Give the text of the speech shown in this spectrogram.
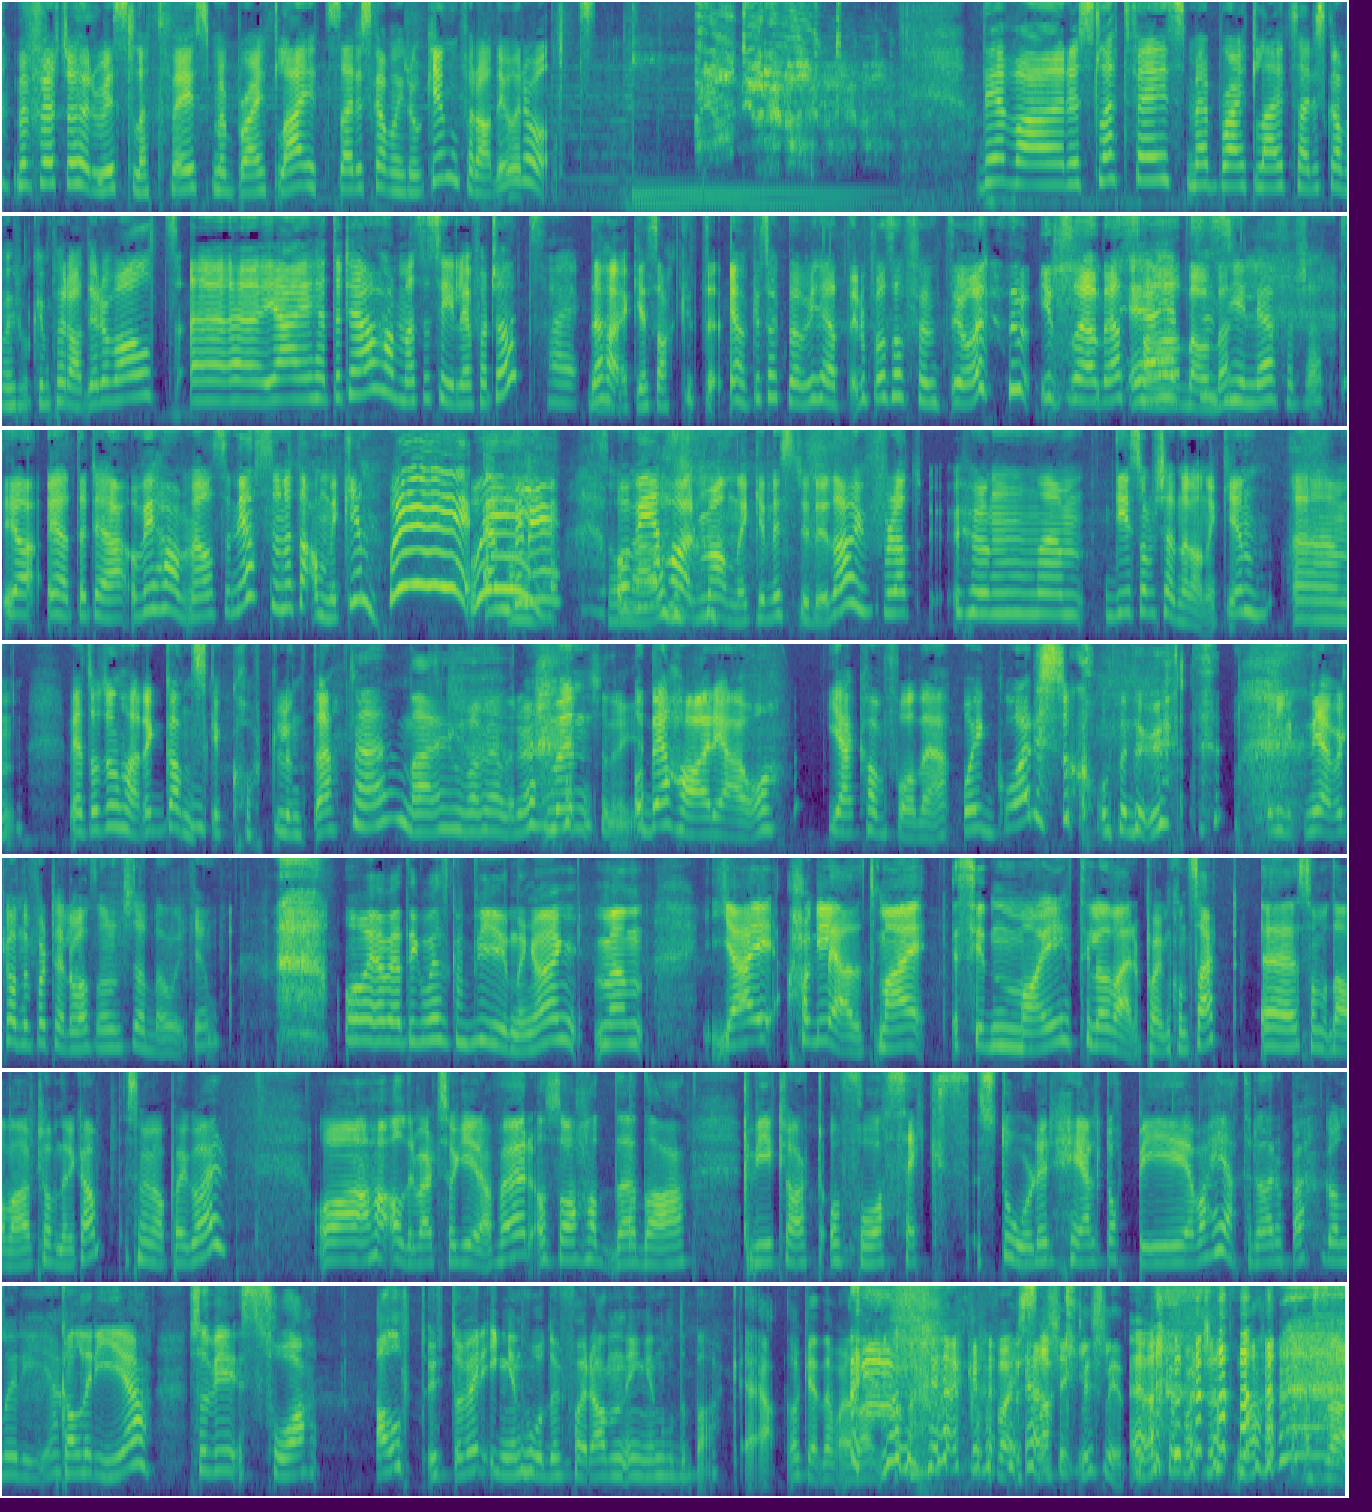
Men først så hører vi Slutface med Bright Lights her i Skammekroken på Radio Revolt. Det var Slutface med Bright Lights her i Skammekroken på Radio Revolt. Eh, jeg heter Thea, har med Cecilie fortsatt. Hei. Det har jeg ikke sagt. Jeg har ikke sagt hva vi heter på sånn 50 år. Jeg jeg heter navnet. Cecilie fortsatt. Ja, jeg heter Thea. Og vi har med oss en gjest. Hun heter Anniken. Endelig! Og vi har med Anniken i studio i dag. For at hun, eh, de som kjenner Anniken, eh, vet at hun har en ganske kort lunte. Nei, nei, hva mener du? Men, og det har jeg òg. Jeg kan få det. Og i går så kom det ut. En liten jævel. Kan du fortelle hva som skjedde, Anniken? Og jeg vet ikke hvor jeg skal begynne engang, men jeg har gledet meg siden mai til å være på en konsert, eh, som da var Klovner i kamp, som vi var på i går. Og har aldri vært så gira før. Og så hadde da vi klart å få seks stoler helt oppi Hva heter det der oppe? Galleriet. Galleriet. Så vi så alt utover. Ingen hoder foran, ingen hoder bak. Ja, OK, det var det, da. Men jeg, kan- jeg er skikkelig sliten. Jeg skal fortsette nå. Altså,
